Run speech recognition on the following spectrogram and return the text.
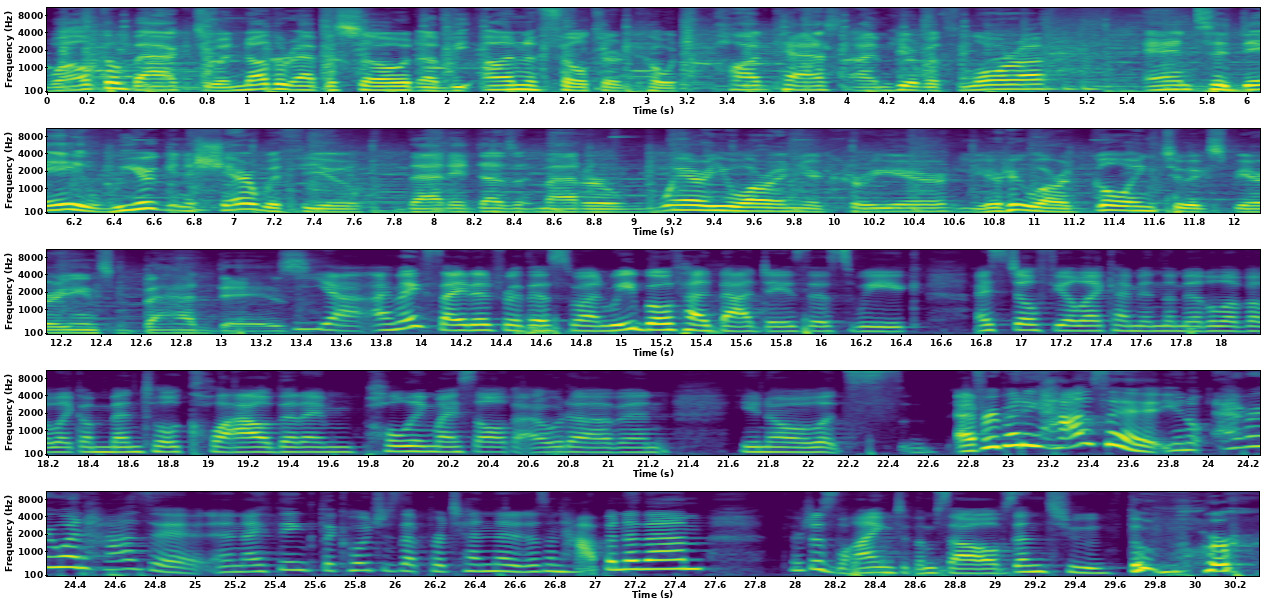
Welcome back to another episode of the Unfiltered Coach podcast. I'm here with Laura, and today we are going to share with you that it doesn't matter where you are in your career, you are going to experience bad days. Yeah, I'm excited for this one. We both had bad days this week. I still feel like I'm in the middle of a like a mental cloud that I'm pulling myself out of and you know, let's everybody has it. You know, everyone has it. And I think the coaches that pretend that it doesn't happen to them, they're just lying to themselves and to the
